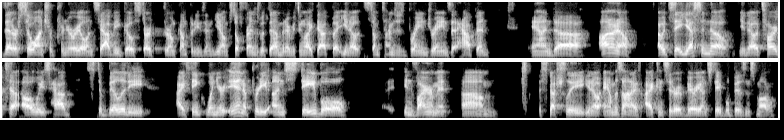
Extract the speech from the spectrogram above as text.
that are so entrepreneurial and savvy go start their own companies. And you know, I'm still friends with them and everything like that. But you know, sometimes there's brain drains that happen, and uh, I don't know. I would say yes and no. You know, it's hard to always have stability. I think when you're in a pretty unstable environment, um, especially you know Amazon, I, I, consider it very unstable business model.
